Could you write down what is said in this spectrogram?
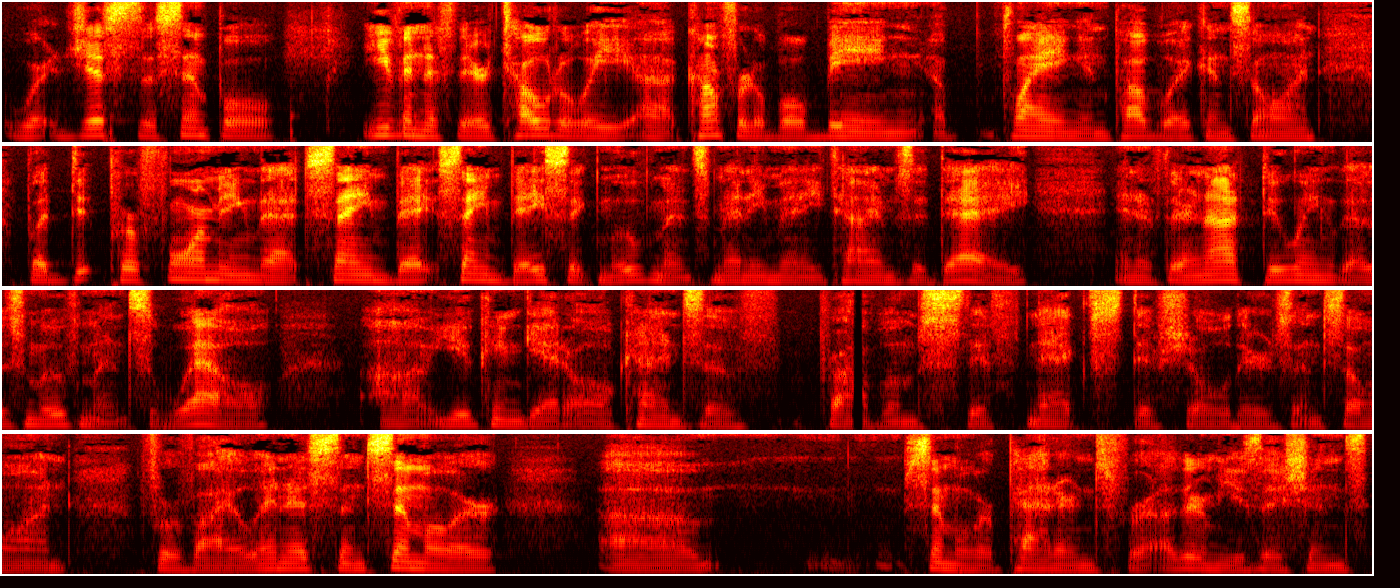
where just the simple, even if they're totally uh, comfortable being uh, playing in public and so on, but d- performing that same ba- same basic movements many many times a day, and if they're not doing those movements well, uh, you can get all kinds of problems, stiff necks, stiff shoulders, and so on for violinists, and similar. Um, similar patterns for other musicians.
